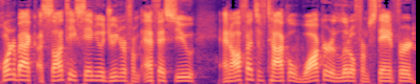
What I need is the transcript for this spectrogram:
cornerback Asante Samuel Jr. from FSU, and offensive tackle Walker Little from Stanford.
